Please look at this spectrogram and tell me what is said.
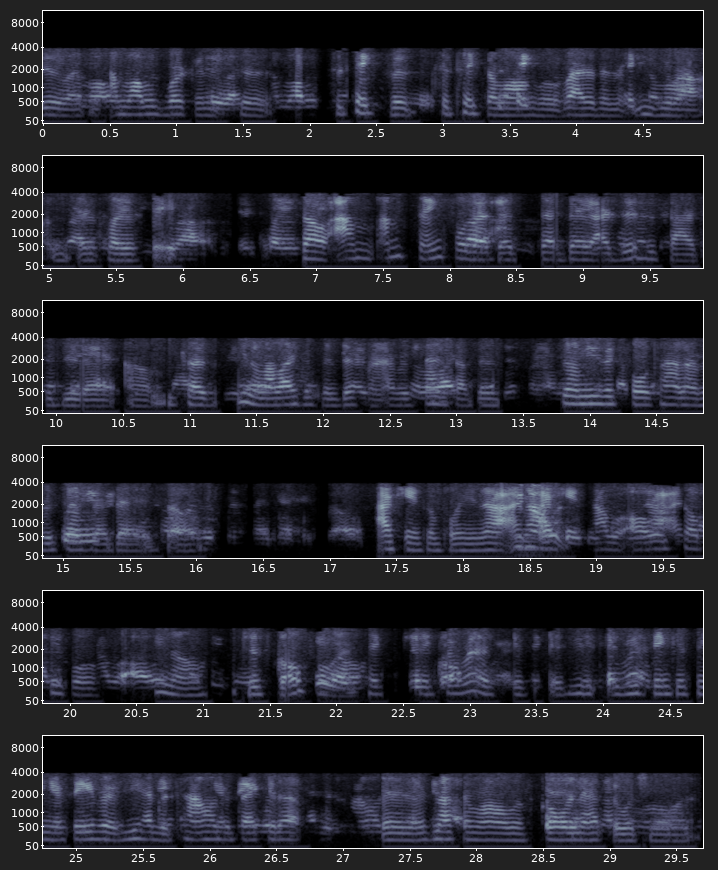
do. Like I'm always working to to take the to take the long road rather than the easy route and, and play it safe. So I'm I'm thankful that that that day I did decide to do that um, because you know my life has been different ever since. I've been doing music full time ever since that day. So I can't complain. I, and I I would always tell people, you know, just go for it. Take take the risk. If if you if you think it's in your favor, if you have the talent to back it up, then there's nothing wrong with going after what you want.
